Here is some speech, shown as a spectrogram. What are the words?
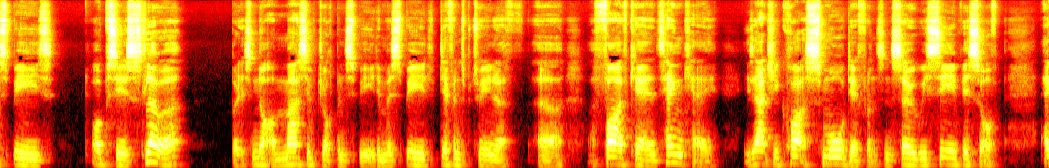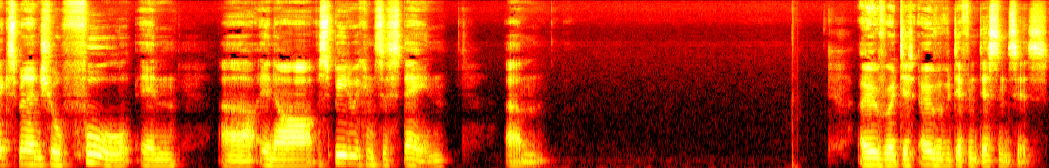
speed obviously is slower, but it's not a massive drop in speed. And the speed difference between a, a, a 5k and a 10k is actually quite a small difference. And so we see this sort of exponential fall in uh, in our speed we can sustain um, over di- over the different distances.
